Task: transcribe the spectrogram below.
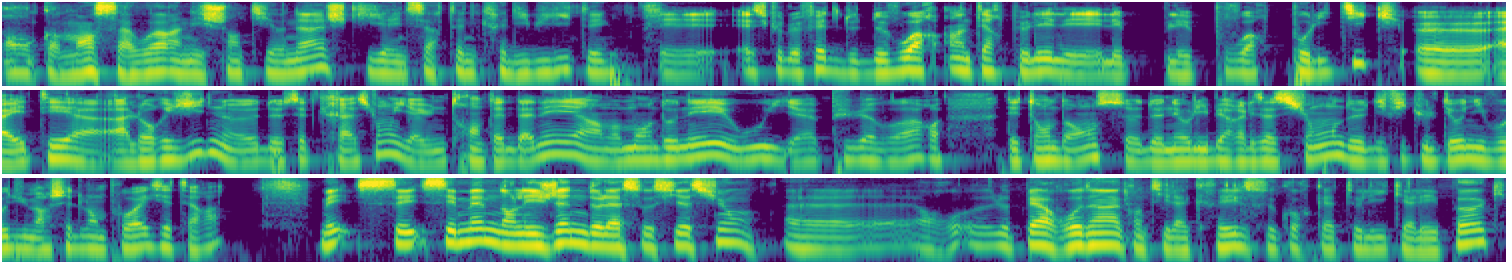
on commence à avoir un échantillonnage qui a une certaine crédibilité. Et est-ce que le fait de devoir interpeller les, pouvoirs politiques euh, a été à, l'origine de cette création il y a une trentaine d'années, à un moment donné où il y a pu avoir des tendances de néolibéralisation, de difficultés au niveau du marché de l'emploi, etc. Mais c'est même dans les gènes de l'association. Euh, le père Rodin, quand il a créé le Secours catholique à l'époque,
